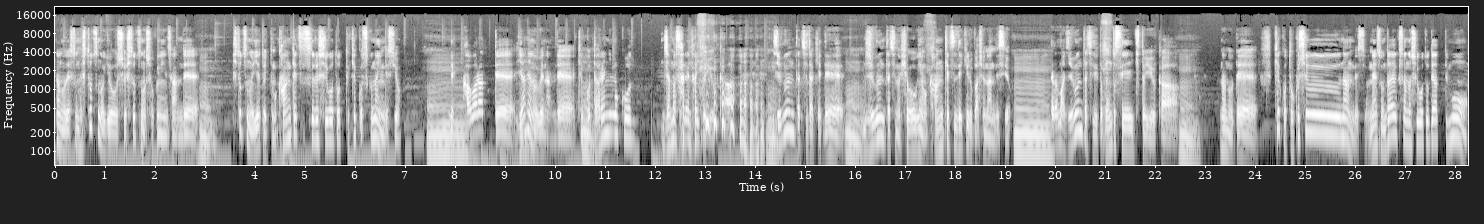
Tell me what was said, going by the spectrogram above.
なので、その一つの業種、一つの職人さんでう、ん。一つの家といっても完結する仕事って結構少ないんですよ。うん。で、瓦って屋根の上なんで、結構誰にもこう、邪魔されないというか、うん自分たちだけでう、ん。自分たちの表現を完結できる場所なんですよ。うんだからまあ自分たちで言うと本当聖域というかう、ん。なので、結構特殊なんですよね。その大工さんの仕事であっても、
